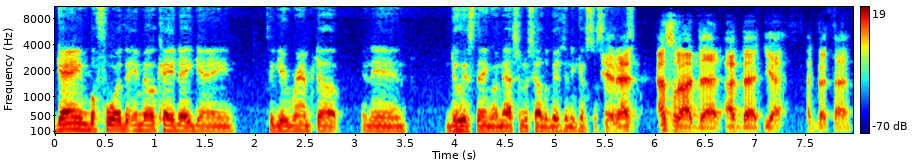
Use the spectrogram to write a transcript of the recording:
game before the MLK Day game to get ramped up and then do his thing on national television against the Yeah, that that's what I'd bet. I bet. Yeah, I'd bet that.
